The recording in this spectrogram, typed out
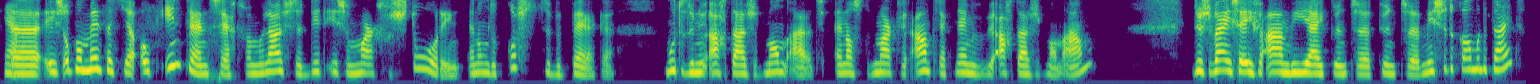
ja. uh, is op het moment dat je ook intern zegt van, luister, dit is een marktverstoring en om de kosten te beperken, moeten er nu 8000 man uit. En als de markt weer aantrekt, nemen we weer 8000 man aan. Dus wijs even aan wie jij kunt, uh, kunt missen de komende tijd.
